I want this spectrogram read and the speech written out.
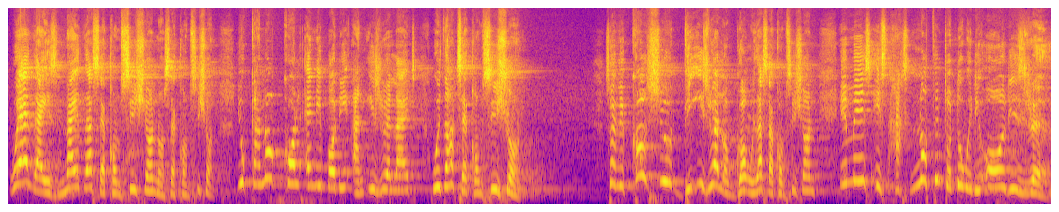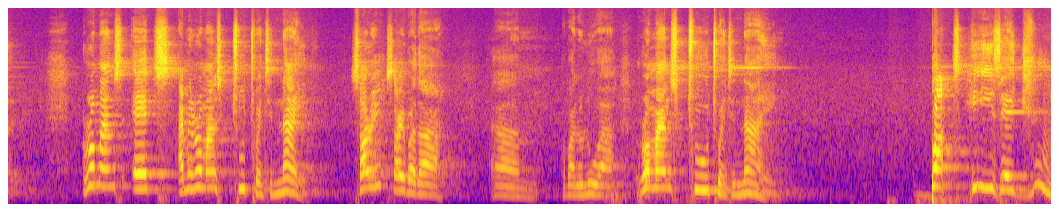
Where there is neither circumcision nor circumcision. You cannot call anybody an Israelite without circumcision. So if it calls you the Israel of God without circumcision, it means it has nothing to do with the old Israel. Romans 8, I mean Romans 2.29. Sorry, sorry, brother um, Babalolua. Romans 2.29. But he is a Jew,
